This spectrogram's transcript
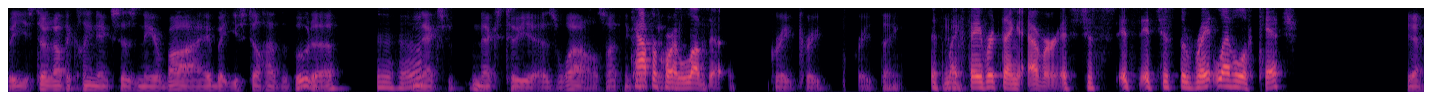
but you still got the kleenexes nearby but you still have the buddha Mhm. next next to you as well so i think Capricorn loves it. great great great thing It's my favorite thing ever. It's just it's it's just the right level of kitsch. Yeah.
